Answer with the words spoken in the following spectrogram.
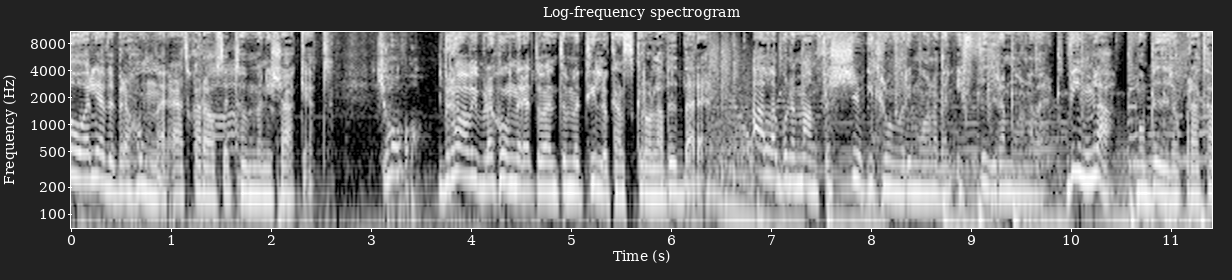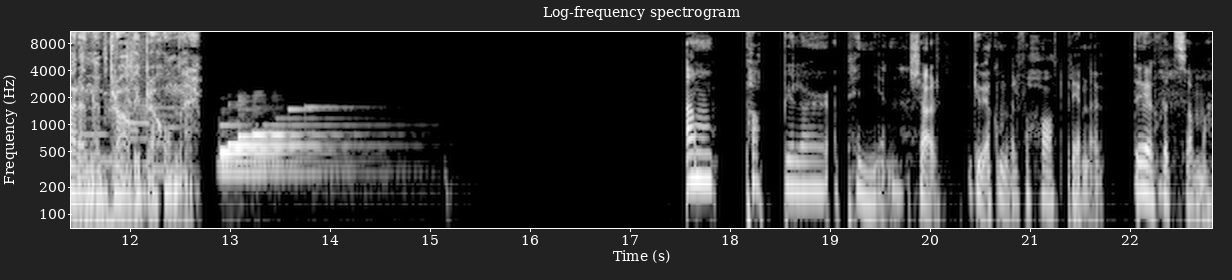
Dåliga vibrationer är att skära av sig tummen i köket. Ja! Bra vibrationer är att du har en tumme till och kan scrolla vidare. Alla abonnemang för 20 kronor i månaden i fyra månader. Vimla! Mobiloperatören med bra vibrationer. Unpopular opinion. Kör. Gud jag kommer väl få hatbrev nu. Det är skitsamma.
